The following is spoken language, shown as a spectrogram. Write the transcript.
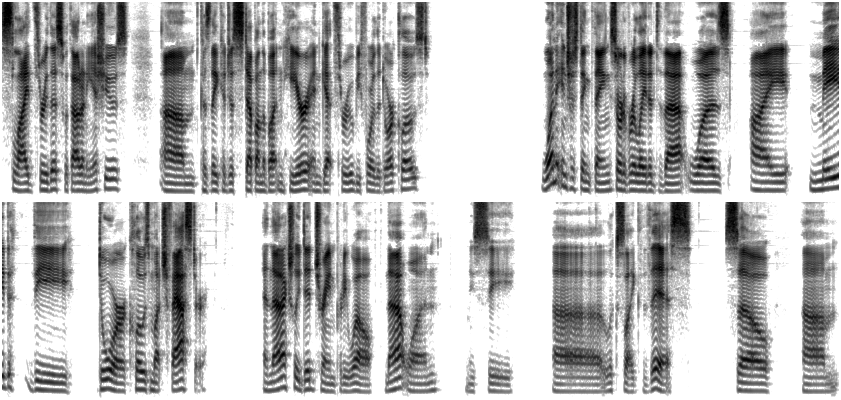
slide through this without any issues because um, they could just step on the button here and get through before the door closed. One interesting thing, sort of related to that, was I made the door close much faster and that actually did train pretty well. That one, let me see, uh, looks like this. So um,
